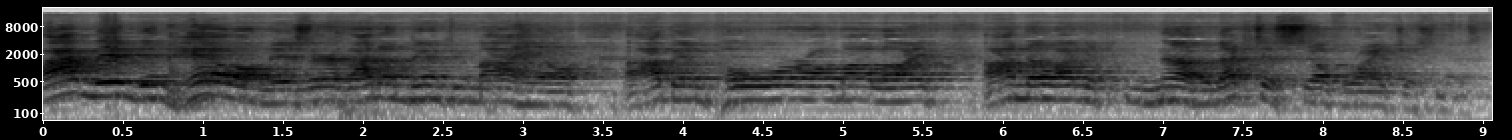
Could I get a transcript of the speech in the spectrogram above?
I've lived in hell on this earth. I done been through my hell. I've been poor all my life. I know I get. No, that's just self righteousness.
